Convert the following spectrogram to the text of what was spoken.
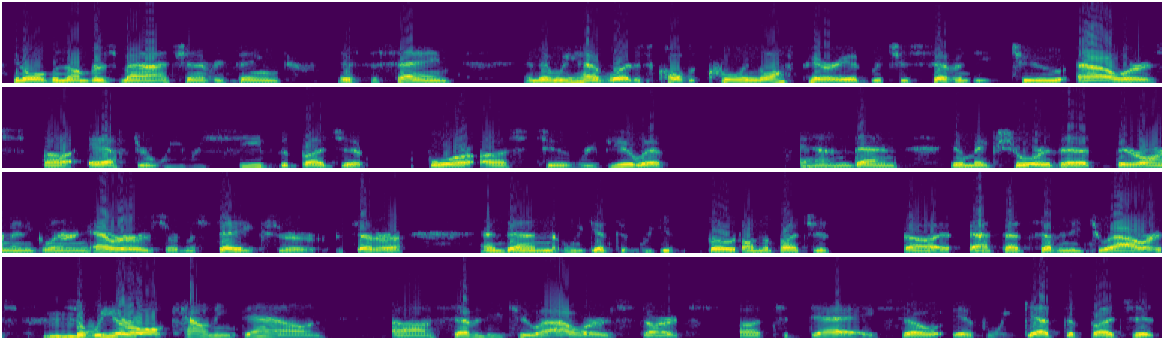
you know all the numbers match and everything is the same. And then we have what is called a cooling off period, which is 72 hours uh, after we receive the budget for us to review it, and then you know make sure that there aren't any glaring errors or mistakes or et cetera. And then we get to we vote on the budget uh, at that 72 hours. Mhm. So we are all counting down. Uh, 72 hours starts uh, today. So if we get the budget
